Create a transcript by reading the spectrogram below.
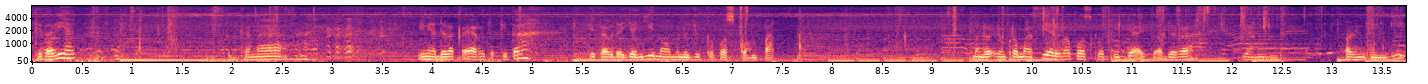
Kita lihat karena ini adalah PR untuk kita. Kita udah janji mau menuju ke posko 4 menurut informasi adalah posko 3 itu adalah yang paling tinggi.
